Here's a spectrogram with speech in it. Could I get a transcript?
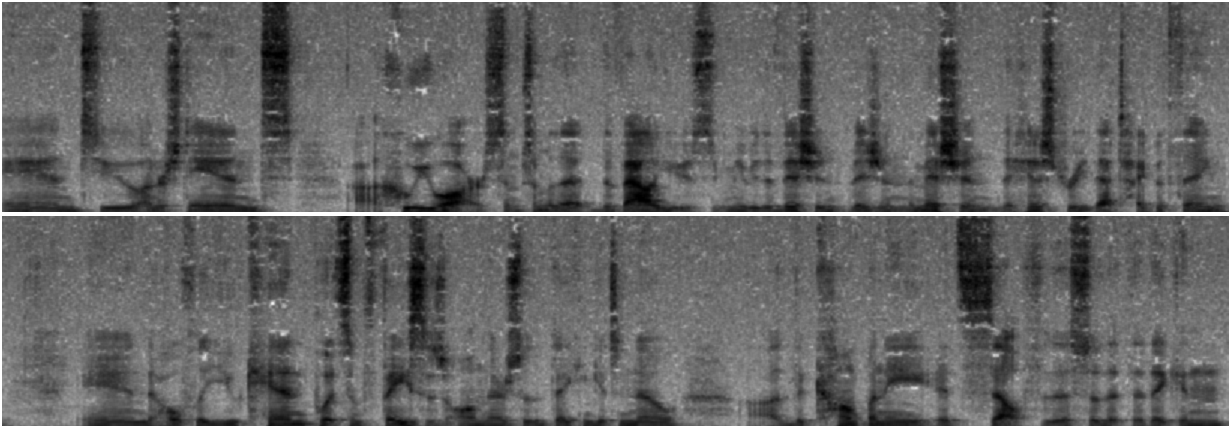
and to understand uh, who you are, some some of that the values, maybe the vision, vision, the mission, the history, that type of thing, and hopefully you can put some faces on there so that they can get to know uh, the company itself, so that, that they can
